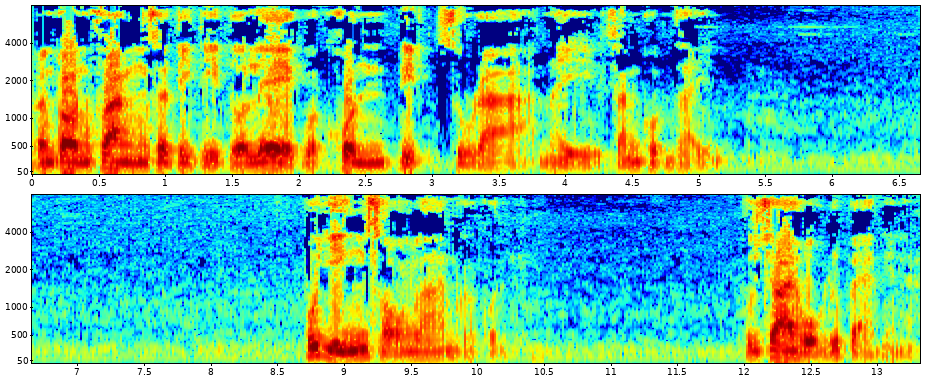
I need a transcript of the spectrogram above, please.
วันก่อนฟังสถิติตัวเลขว่าคนติดสุราในสังคมไทย ผู้หญิงสองล้านกว่าคน ผู้ชายหกหรือแปดเนี่ยนะ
